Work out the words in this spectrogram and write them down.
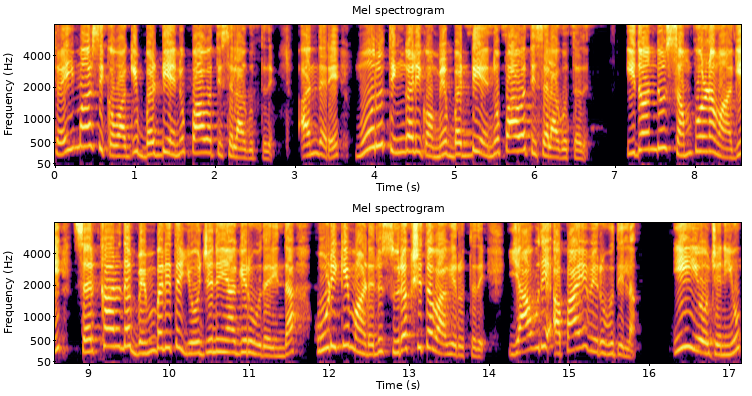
ತ್ರೈಮಾಸಿಕವಾಗಿ ಬಡ್ಡಿಯನ್ನು ಪಾವತಿಸಲಾಗುತ್ತದೆ. ಅಂದರೆ ಮೂರು ತಿಂಗಳಿಗೊಮ್ಮೆ ಬಡ್ಡಿಯನ್ನು ಪಾವತಿಸಲಾಗುತ್ತದೆ. ಇದೊಂದು ಸಂಪೂರ್ಣವಾಗಿ ಸರ್ಕಾರದ ಬೆಂಬಲಿತ ಯೋಜನೆಯಾಗಿರುವುದರಿಂದ ಹೂಡಿಕೆ ಮಾಡಲು ಸುರಕ್ಷಿತವಾಗಿರುತ್ತದೆ. ಯಾವುದೇ ಅಪಾಯವಿರುವುದಿಲ್ಲ. ಈ ಯೋಜನೆಯು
